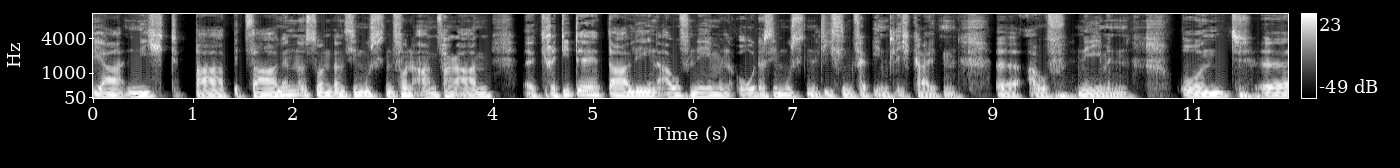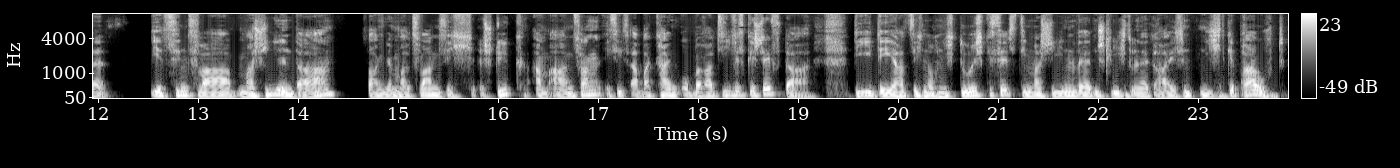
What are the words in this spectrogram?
ja nicht bar bezahlen, sondern sie mussten von Anfang an äh, Kredite, Darlehen aufnehmen oder sie mussten Leasingverbindlichkeiten äh, aufnehmen. Und äh, jetzt sind zwar Maschinen da, sagen wir mal 20 Stück am Anfang. Es ist aber kein operatives Geschäft da. Die Idee hat sich noch nicht durchgesetzt. Die Maschinen werden schlicht und ergreifend nicht gebraucht.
